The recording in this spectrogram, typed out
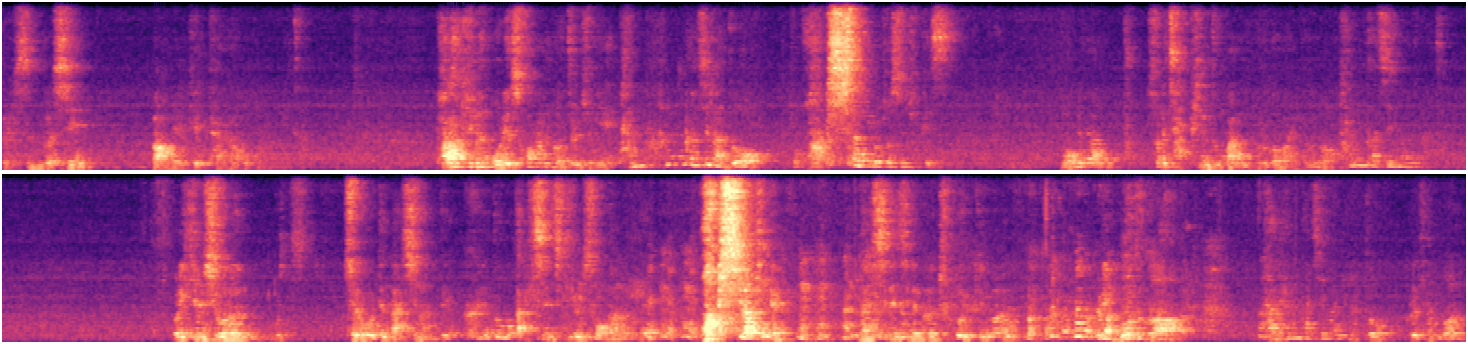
글을 쓴 것이 마음에 이렇게 다가오고 합니다. 바라기는 올해 소원하는 것들 중에 단 한 가지라도 좀 확실하게 이루어졌으면 좋겠어요. 뭐 그냥 손에 잡히는 듯 부르고 말고는 한 가지만이라도. 우리 김시호는 뭐 제가 볼 땐 날씬한데 그래도 날씬해지기를 소원하는데 확실하게 날씬해지는 그런 축복을 있기를 바랍니다. 우리 모두가 단 한 가지만이라도 그렇게 한번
